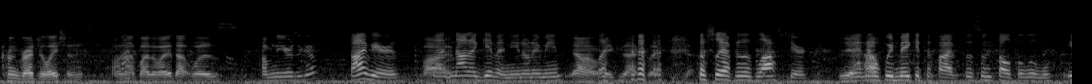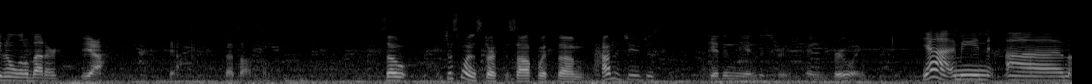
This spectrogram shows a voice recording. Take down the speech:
Congratulations on that, by the way. That was how many years ago? Five years. Five. not a given. You know what I mean? Yeah, like, exactly. Yeah. Especially after this last year. Yeah. I didn't know if we'd make it to five, so this one felt a little, even a little better. Yeah. Yeah. That's awesome. So, just want to start this off with um, how did you just get in the industry in brewing? Yeah, I mean, um,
